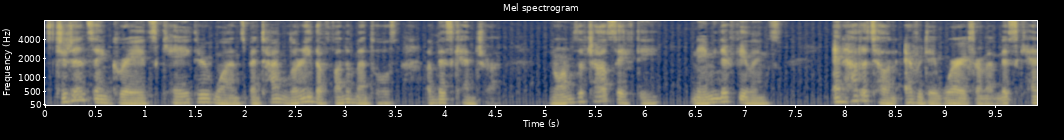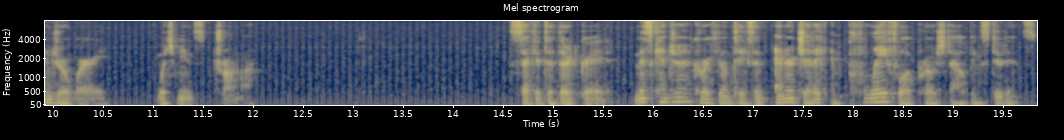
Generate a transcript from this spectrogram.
Students in grades K through 1 spend time learning the fundamentals of Miss Kendra, norms of child safety, naming their feelings, and how to tell an everyday worry from a Miss Kendra worry, which means trauma. Second to third grade, Miss Kendra curriculum takes an energetic and playful approach to helping students.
